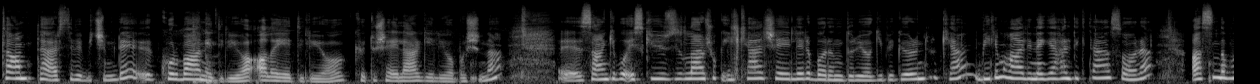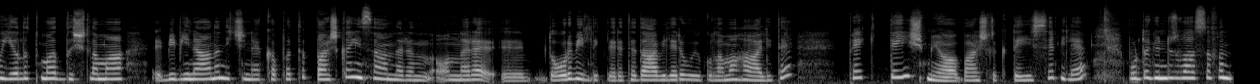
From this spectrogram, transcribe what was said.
tam tersi bir biçimde e, kurban ediliyor, alay ediliyor. Kötü şeyler geliyor başına. E, sanki bu eski yüzyıllar çok ilkel şeyleri barındırıyor gibi görünürken bilim haline geldikten sonra aslında bu yalıtma, dışlama e, bir binanın içine kapatıp başka insanların onlara e, doğru bildikleri tedavileri uygulama hali de pek değişmiyor başlık değişse bile. Burada Gündüz Vassaf'ın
